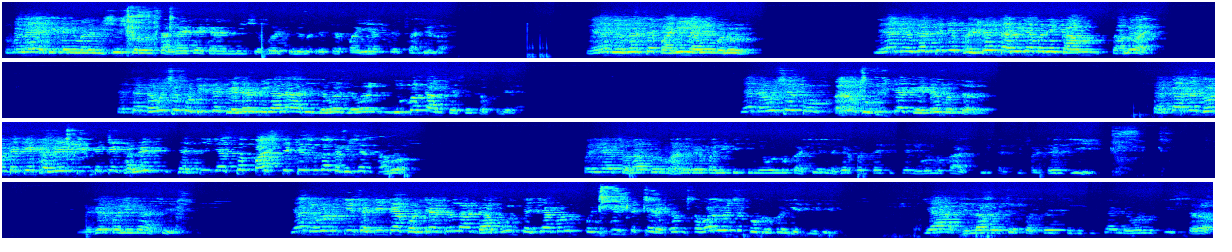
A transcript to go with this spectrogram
तुम्हाला या ठिकाणी मला विशेष करून सांगायचं आहे कारण मी शंभर किलोमीटरच्या पायी अंतर चाललेलो आहे. निरा पाणी यावं म्हणून निरा देवगडचं जे फलटण तालुक्यामध्ये काम चालू आहे. त्याचं नऊशे कोटीचा टेंडर निघालं आणि जवळजवळ निम्ब काम त्याचं संपलेलं. या नऊशे कोटीच्या टेंडरबद्दल सरकारनं दोन टक्के खावे तीन टक्के खावे त्याची जास्त पाच टक्के सुद्धा कमिशन खावं. पण या सोलापूर महानगरपालिकेची निवडणूक असेल नगरपंचायतीच्या निवडणुका असतील त्यांची फलटणची नगरपालिका असेल. या निवडणुकीसाठी त्या कॉन्ट्रॅक्टरला डांबून त्याच्याकडून पंचवीस टक्के रक्कम सव्वा दोनशे कोटी रुपये घेतली गेली. या जिल्हा परिषद पंचायत समितीच्या निवडणुकीसह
